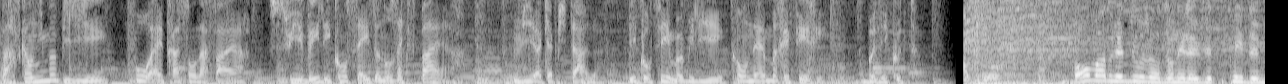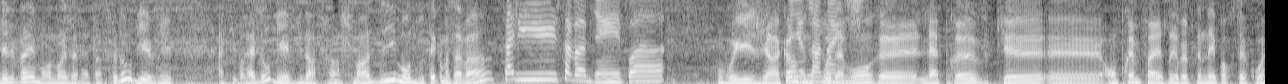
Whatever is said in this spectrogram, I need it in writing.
Parce qu'en immobilier, faut être à son affaire. Suivez les conseils de nos experts. Via Capital, les courtiers immobiliers qu'on aime référer. Bonne écoute. Bon vendredi, aujourd'hui, on est le 8 mai 2020. Mon nom est Jonathan Trudeau. Bienvenue à Cube Radio. Bienvenue dans Franchement dit. Maud Boutet, comment ça va? Salut, ça va bien, toi? Oui, je viens encore une fois d'avoir euh, la preuve que euh, on pourrait me faire dire à peu près n'importe quoi.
